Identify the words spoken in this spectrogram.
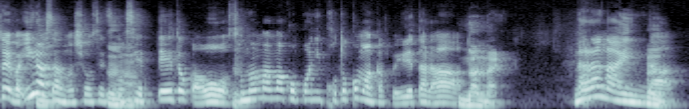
例えばイラさんの小説の設定とかをうんそのままここに事細かく入れたらなんない。ならないんだ。うん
